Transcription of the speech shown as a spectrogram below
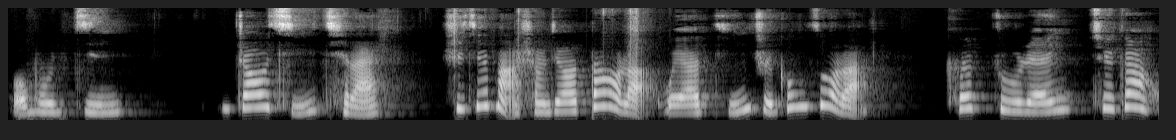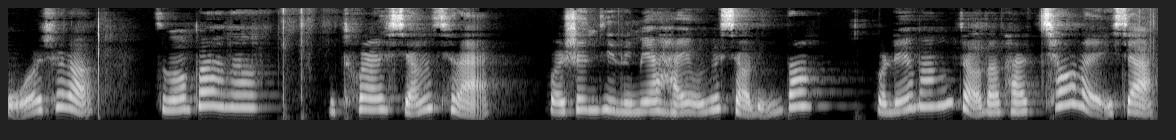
我不禁着急起来，时间马上就要到了，我要停止工作了。可主人却干活去了，怎么办呢？我突然想起来，我身体里面还有一个小铃铛，我连忙找到它，敲了一下，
